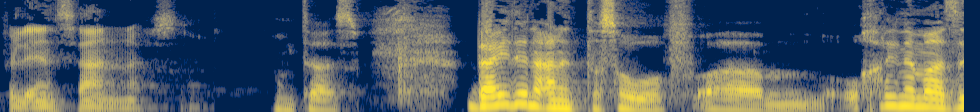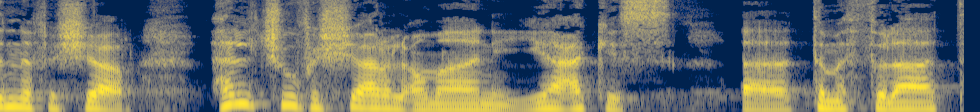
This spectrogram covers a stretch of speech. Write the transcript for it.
في الإنسان نفسه. ممتاز. بعيدا عن التصوف وخلينا ما زلنا في الشعر. هل تشوف الشعر العماني يعكس آه، تمثلات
